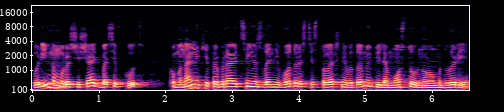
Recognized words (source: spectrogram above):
У Рівному розчищають Басівкут. Комунальники прибирають синьо-зелені водорості з поверхні водойми біля мосту в новому дворі.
